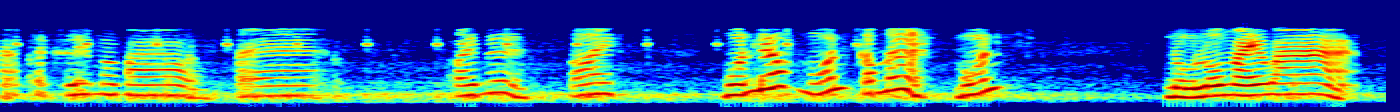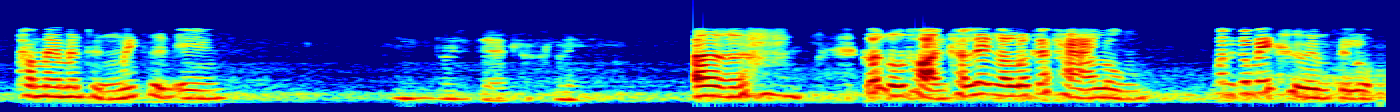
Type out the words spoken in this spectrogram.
ครับแต่คันเร่งเบาๆแต่ปล่อยมือปล่อยหมุนเร็วหมุนกลับมาหมุน หนูรู้ไหมว่าทำไมมันถึงไม่คืนเองเออ ก็หนูถอนคันเร่งแล้วรถก็ช้าลง มันก็ไม่คืนสิลูก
